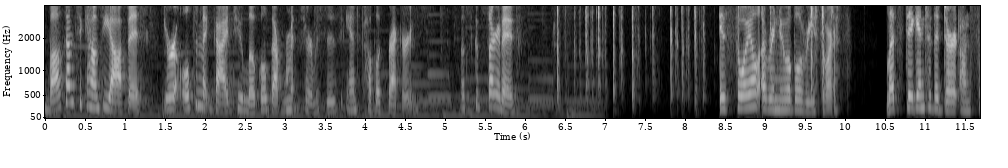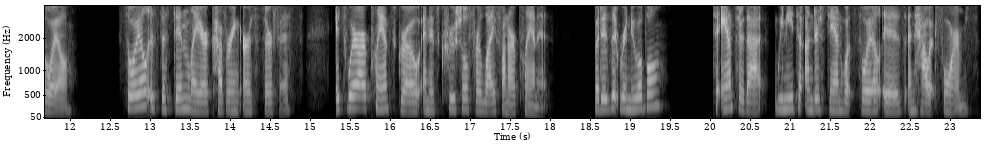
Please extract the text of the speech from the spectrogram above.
Welcome to County Office, your ultimate guide to local government services and public records. Let's get started. Is soil a renewable resource? Let's dig into the dirt on soil. Soil is the thin layer covering Earth's surface. It's where our plants grow and is crucial for life on our planet. But is it renewable? To answer that, we need to understand what soil is and how it forms.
